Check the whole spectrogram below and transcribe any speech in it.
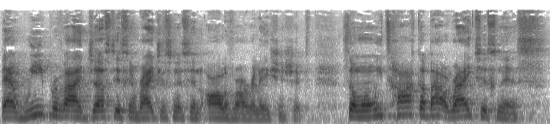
That we provide justice and righteousness in all of our relationships. So when we talk about righteousness,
